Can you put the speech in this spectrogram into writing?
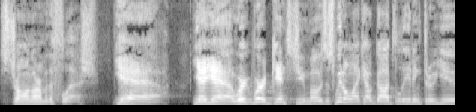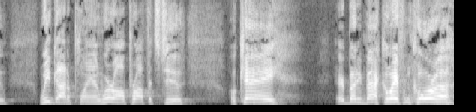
Strong arm of the flesh. Yeah, yeah, yeah. We're, we're against you, Moses. We don't like how God's leading through you. We've got a plan. We're all prophets too. Okay, everybody back away from Korah.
